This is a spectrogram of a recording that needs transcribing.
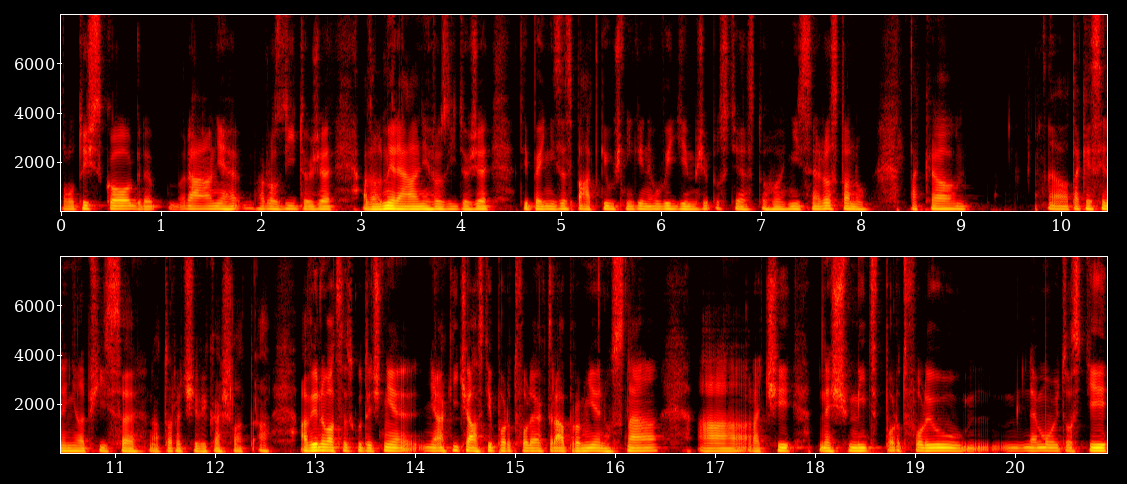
to Lotyšsko, kde reálně hrozí to, že, a velmi reálně hrozí to, že ty peníze zpátky už nikdy neuvidím, že prostě z toho nic nedostanu. Tak tak jestli není lepší se na to radši vykašlat a, a věnovat se skutečně nějaký části portfolia, která pro mě je nosná a radši než mít v portfoliu nemovitosti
